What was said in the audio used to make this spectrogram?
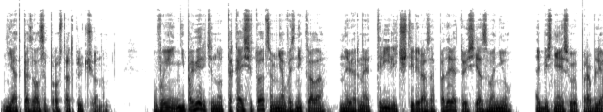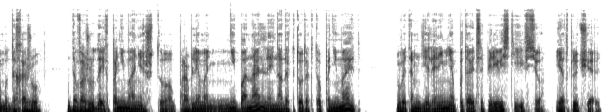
я отказался просто отключенным. Вы не поверите, но такая ситуация у меня возникала, наверное, три или четыре раза подряд. То есть я звоню объясняю свою проблему, дохожу, довожу до их понимания, что проблема не банальная, и надо кто-то, кто понимает в этом деле. Они меня пытаются перевести, и все, и отключают.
